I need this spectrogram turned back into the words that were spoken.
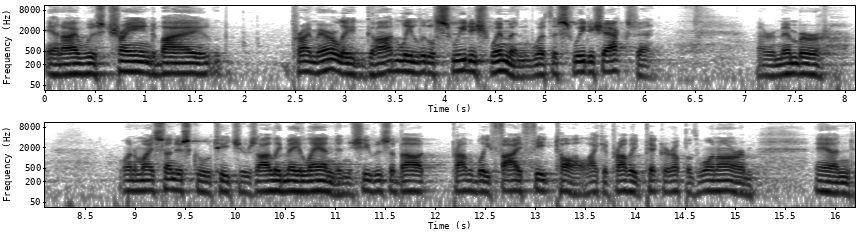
And I was trained by primarily godly little Swedish women with a Swedish accent. I remember one of my Sunday school teachers, Ollie Mae Landon. She was about probably five feet tall. I could probably pick her up with one arm. And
